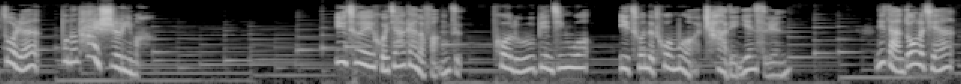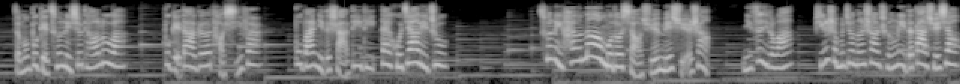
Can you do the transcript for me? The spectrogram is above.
做人不能太势利嘛。玉翠回家盖了房子，破炉变金窝，一村的唾沫差点淹死人。你攒多了钱，怎么不给村里修条路啊？不给大哥讨媳妇儿？不把你的傻弟弟带回家里住，村里还有那么多小学没学上，你自己的娃凭什么就能上城里的大学校？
